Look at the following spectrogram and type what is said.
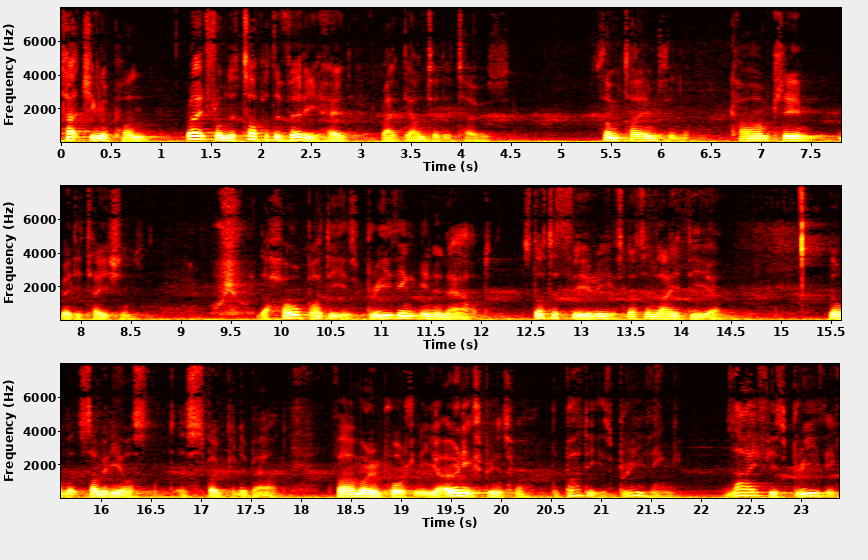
touching upon right from the top of the very head right down to the toes. Sometimes in calm, clear meditations, the whole body is breathing in and out. It's not a theory, it's not an idea, not what somebody else has spoken about. Far more importantly, your own experience. Well, the body is breathing, life is breathing.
